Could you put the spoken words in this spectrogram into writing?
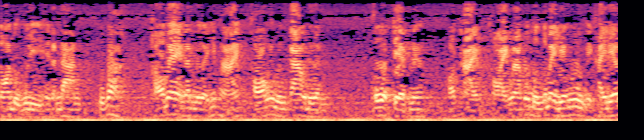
นอนดูบุหรี่ให้สันดานถูกว่าเขาแม่กันเหนื่อยที่หาย ท้องให้มึงเก้าเดือนโคตรเจ็บเลยพอถ่ายถอยมาพวกมึงก็ไม่เลี้ยงลูกอีกใครเลี้ยง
